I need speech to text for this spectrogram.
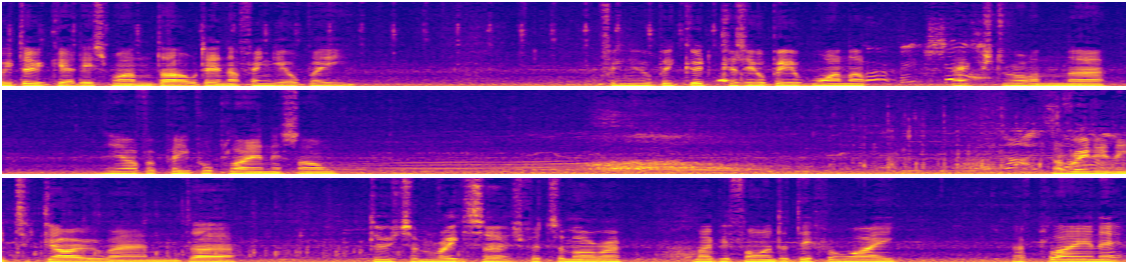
we do get this one dialed in, I think he'll be, I think he'll be good because he'll be one up extra on uh, the other people playing this hole. I really need to go and uh, do some research for tomorrow. Maybe find a different way of playing it.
